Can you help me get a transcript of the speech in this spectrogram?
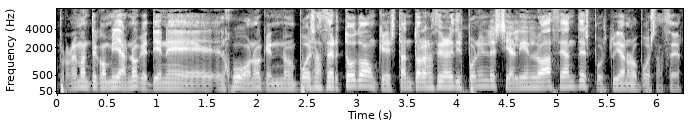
problema, entre comillas, ¿no? que tiene el juego, ¿no? que no puedes hacer todo, aunque están todas las acciones disponibles. Si alguien lo hace antes, pues tú ya no lo puedes hacer.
